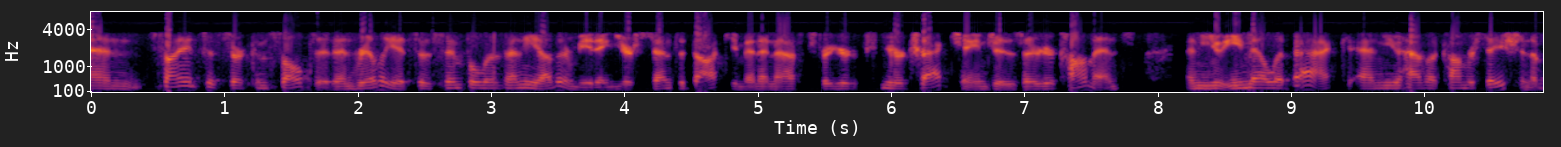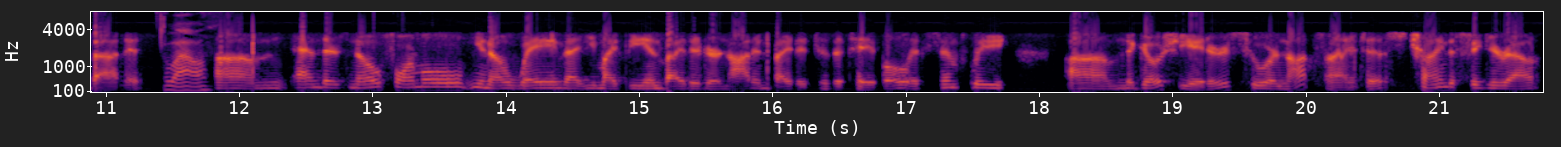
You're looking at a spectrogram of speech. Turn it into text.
and scientists are consulted and really it's as simple as any other meeting. You're sent a document and asked for your your track changes or your comments and you email it back and you have a conversation about it. Wow. Um, and there's no formal you know way that you might be invited or not invited to the table. It's simply um, negotiators who are not scientists trying to figure out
